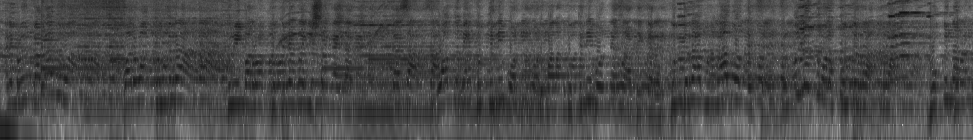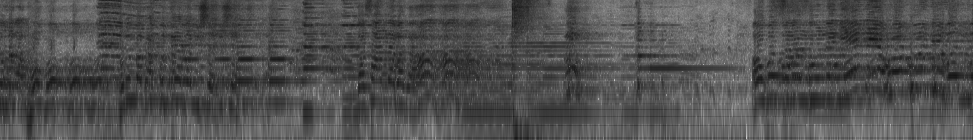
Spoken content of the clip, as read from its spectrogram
आणि म्हणून बघा बुवा परवा कुत्रा. तुम्ही परवा कुत्र्याचा विषय काय कसा? बुवा तुम्ही कुत्री बोलणार तुम्हाला कुत्री बोलण्याचा अधिकार आहे. कुत्रा मला बोलायचं आहे. तुम्हाला कुत्रा. हुकणारा कुत्रा. हो हो हो. म्हणून बघा कुत्र्याचा विषय. कसा आणला बघा हा? अहो सांगून गेले हो बुद्धिवंत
